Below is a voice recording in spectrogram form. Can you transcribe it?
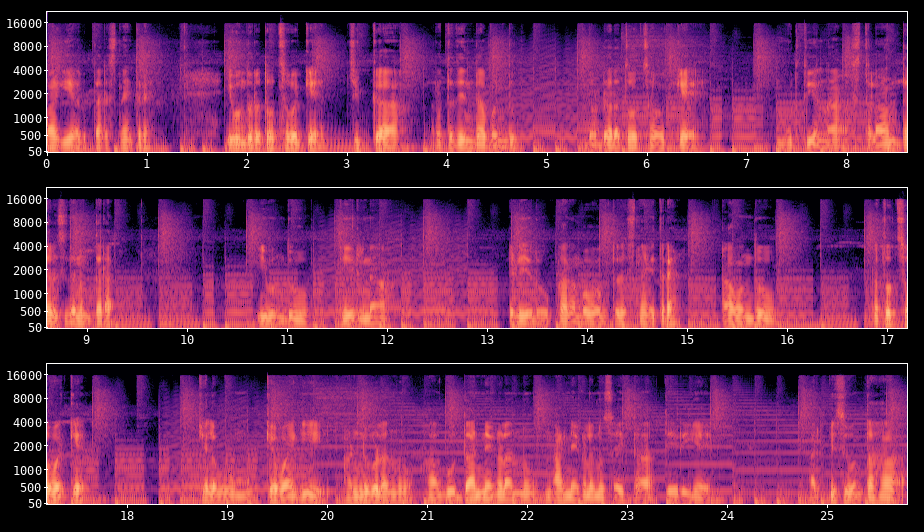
ಭಾಗಿಯಾಗುತ್ತಾರೆ ಸ್ನೇಹಿತರೆ. ಈ ಒಂದು ರಥೋತ್ಸವಕ್ಕೆ ಚಿಕ್ಕ ರಥದಿಂದ ಬಂದು ದೊಡ್ಡ ರಥೋತ್ಸವಕ್ಕೆ ಮೂರ್ತಿಯನ್ನು ಸ್ಥಳಾಂತರಿಸಿದ ನಂತರ ಈ ಒಂದು ತೇರಿನ ಎಳೆಯಲು ಪ್ರಾರಂಭವಾಗುತ್ತದೆ ಸ್ನೇಹಿತರೆ. ಆ ಒಂದು ರಥೋತ್ಸವಕ್ಕೆ ಕೆಲವು ಮುಖ್ಯವಾಗಿ ಹಣ್ಣುಗಳನ್ನು ಹಾಗೂ ಧಾನ್ಯಗಳನ್ನು, ನಾಣ್ಯಗಳನ್ನು ಸಹಿತ ತೇರಿಗೆ ಅರ್ಪಿಸುವಂತಹ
